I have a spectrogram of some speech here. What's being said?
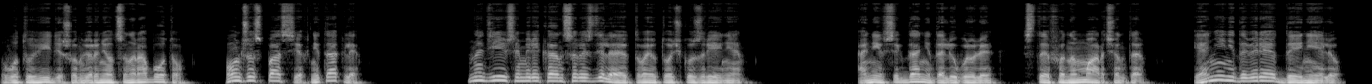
Вот увидишь, он вернется на работу. Он же спас всех, не так ли?» «Надеюсь, американцы разделяют твою точку зрения». Они всегда недолюбливали Стефана Марчанта, и они не доверяют Дэниелю.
